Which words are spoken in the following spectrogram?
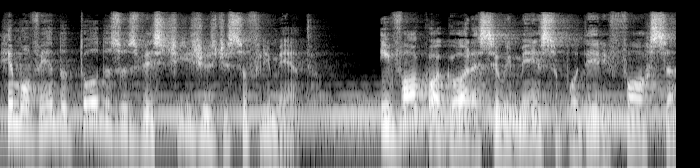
removendo todos os vestígios de sofrimento. Invoco agora seu imenso poder e força,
